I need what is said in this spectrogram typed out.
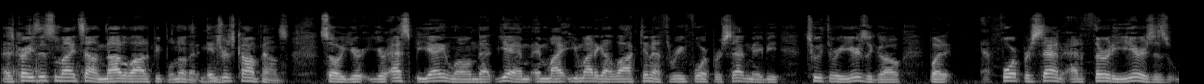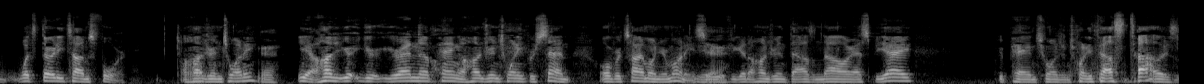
As crazy as it might sound, not a lot of people know that Mm-hmm. interest compounds. So your your SBA loan that yeah, it might you might have got locked in at 3 4% maybe 2 3 years ago, but 4% at 30 years is what's 30 times 4? 120? Yeah. Yeah, 100 you're, you're you're ending up paying 120% over time on your money. So Yeah. if you get a $100,000 SBA, you're paying two hundred twenty thousand dollars.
